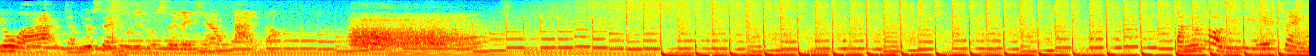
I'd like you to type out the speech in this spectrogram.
မျိုးကဒါမျိုးဆွဲချိုးလေးကိုဆွဲတဲ့ရန်အောင်တာတယ်နော်ဒါမျိုးတော့လေးတွေလည်းစိုင်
